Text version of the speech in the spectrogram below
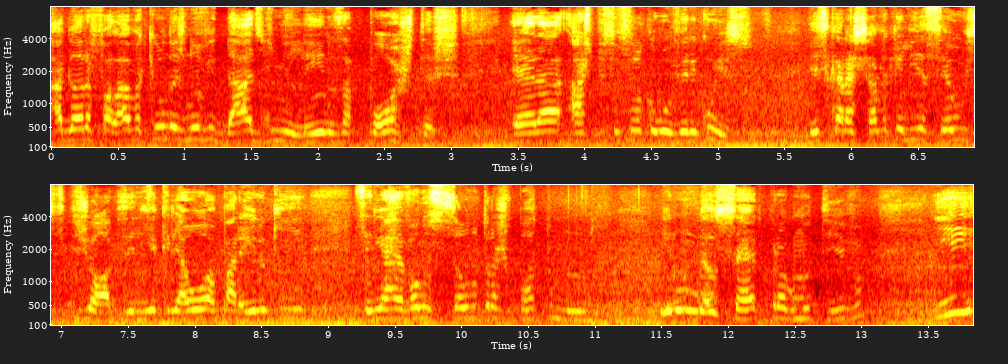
a galera falava que uma das novidades do milênio, as apostas, era as pessoas se locomoverem com isso. Esse cara achava que ele ia ser o Steve Jobs, ele ia criar o aparelho que seria a revolução no transporte do mundo. E não deu certo por algum motivo. E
